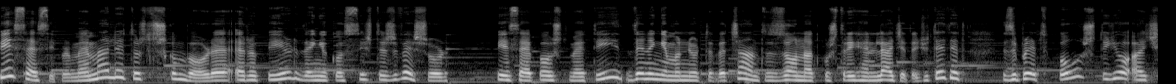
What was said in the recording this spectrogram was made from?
Pjesa e sipërme e malit është shkëmbore, e rrëpirë dhe njëkohësisht e zhveshur. Pjesa e poshtme e tij dhe në një mënyrë të veçantë zonat ku shtrihen lagjet e qytetit zbret poshtë jo aq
